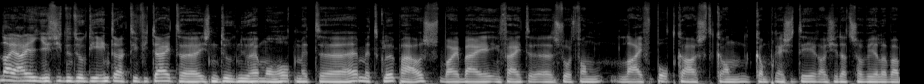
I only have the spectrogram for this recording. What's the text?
Nou ja, je ziet natuurlijk die interactiviteit eh, is natuurlijk nu helemaal hot met, eh, hè, met Clubhouse. Waarbij je in feite een soort van live podcast kan, kan presenteren als je dat zou willen. Waar,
